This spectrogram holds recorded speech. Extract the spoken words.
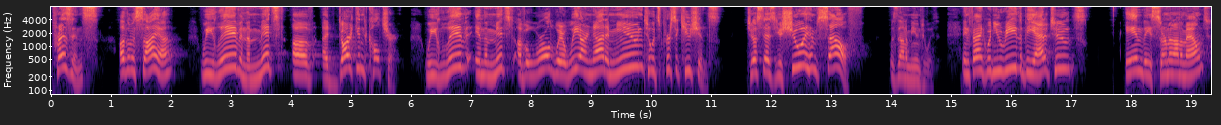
presence of the Messiah, we live in the midst of a darkened culture. We live in the midst of a world where we are not immune to its persecutions, just as Yeshua himself was not immune to it. In fact, when you read the Beatitudes in the Sermon on the Mount,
